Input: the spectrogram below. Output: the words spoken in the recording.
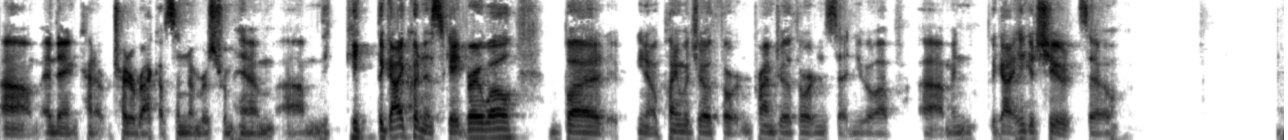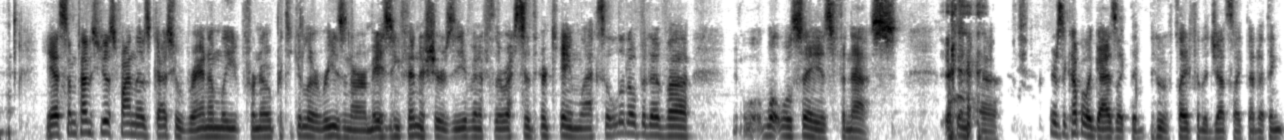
Um, and then kind of try to rack up some numbers from him. Um, he, he, the guy couldn't skate very well, but you know, playing with Joe Thornton, prime Joe Thornton, setting you up, um, and the guy he could shoot. So yeah, sometimes you just find those guys who randomly, for no particular reason, are amazing finishers, even if the rest of their game lacks a little bit of uh, what we'll say is finesse. Think, uh, there's a couple of guys like the who have played for the Jets like that. I think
